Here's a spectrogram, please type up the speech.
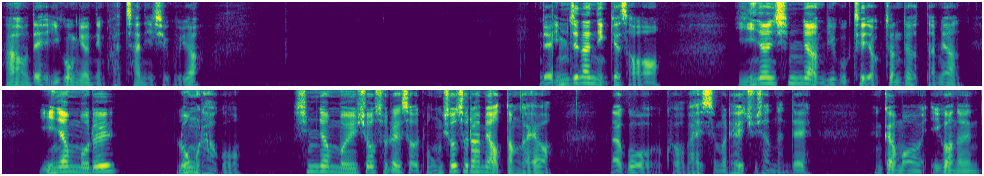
아우, 네. 이공년님 과찬이시고요. 네, 임진환님께서 2년, 10년 미국채 역전되었다면 2년물을 롱을 하고 10년물 숏으로 해서 롱숏을 하면 어떤가요? 라고 그 말씀을 해 주셨는데 그러니까 뭐 이거는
